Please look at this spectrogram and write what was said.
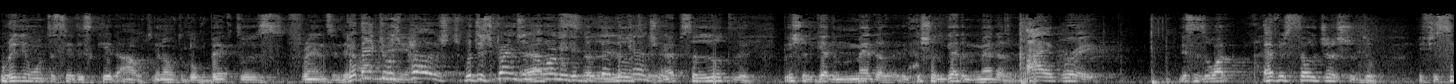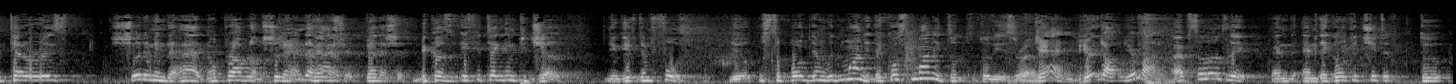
really want to see this kid out, you know, to go back to his friends in the Go back to his post with his friends in the army to defend the country. Absolutely. You should get a medal. You should get a medal. I agree. This is what every soldier should do. If you see terrorists, shoot him in the head. No problem. Shoot him Can't in the finish head. it. Finish it. Because if you take them to jail, you give them food. You support them with money. They cost money to, to Israel. Yeah, your your money. Absolutely. And and they go to cheat to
